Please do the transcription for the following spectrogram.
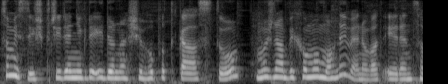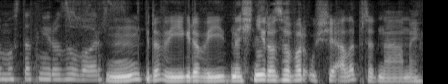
Co myslíš, přijde někdy i do našeho podcastu? Možná bychom mu mohli věnovat i jeden samostatný rozhovor. Hmm, kdo ví, kdo ví, dnešní rozhovor už je ale před námi.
